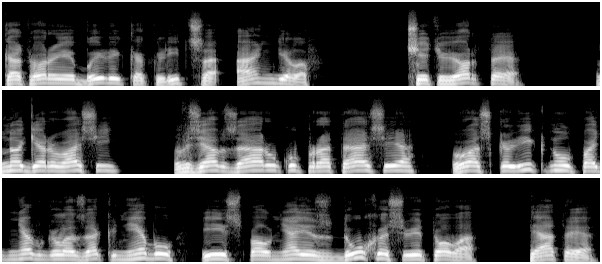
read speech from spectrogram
которые были как лица ангелов. Четвертое. Но Гервасий, взяв за руку Протасия, воскликнул, подняв глаза к небу и исполняясь Духа Святого. Пятое.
